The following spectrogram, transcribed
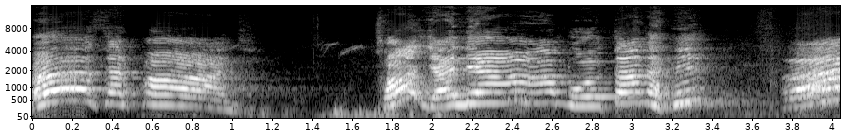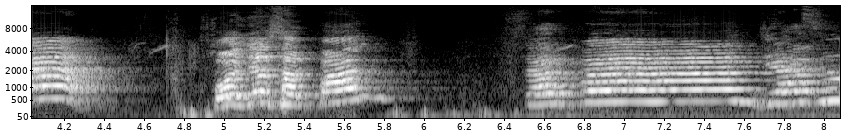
એ સરપંચ! છો જાલ્યા બોલતા નહીં? હા. છો જા સરપંચ! સરપંચ જાસુ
